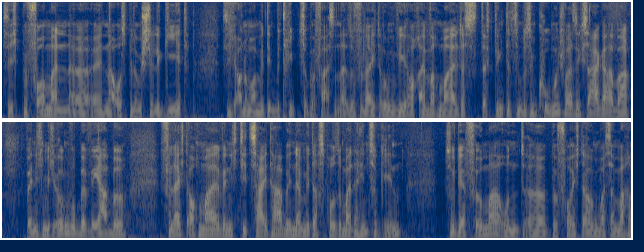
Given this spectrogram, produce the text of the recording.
sich bevor man äh, in eine Ausbildungsstelle geht, sich auch nochmal mit dem Betrieb zu befassen. Also vielleicht irgendwie auch einfach mal, das, das klingt jetzt ein bisschen komisch, was ich sage, aber wenn ich mich irgendwo bewerbe, vielleicht auch mal, wenn ich die Zeit habe, in der Mittagspause mal dahin zu gehen zu der Firma und äh, bevor ich da irgendwas mache,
